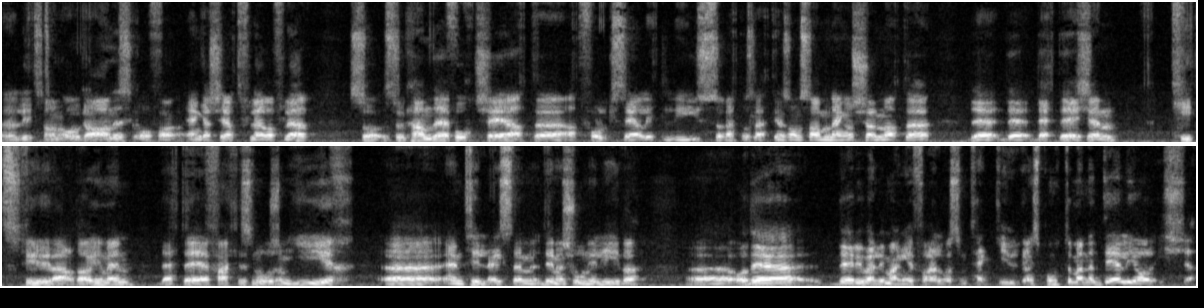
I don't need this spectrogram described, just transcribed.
eh, litt sånn organisk å få engasjert flere og flere, så, så kan det fort skje at, eh, at folk ser litt lyset rett og slett i en sånn sammenheng, og skjønner at det, det, det, dette er ikke en tidstyv i hverdagen min. Dette er faktisk noe som gir uh, en tilleggsdimensjon i livet. Uh, og det, det er det jo veldig mange foreldre som tenker i utgangspunktet, men en del gjør det ikke.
